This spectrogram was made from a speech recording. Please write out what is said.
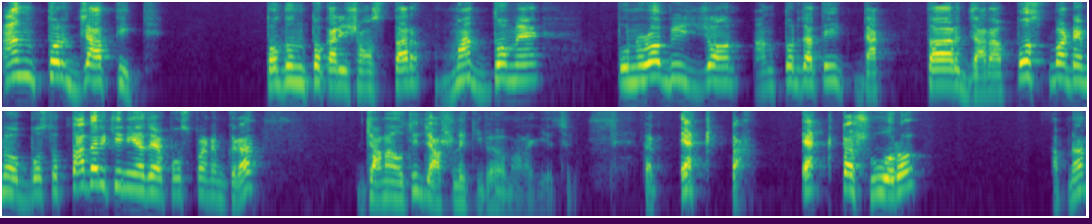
আন্তর্জাতিক তদন্তকারী সংস্থার মাধ্যমে পনেরো বিশ জন আন্তর্জাতিক ডাক্তার যারা পোস্টমার্টেমে অভ্যস্ত, তাদেরকে নিয়ে যায় পোস্টমার্টেম করা। জানা উচিত যে আসলে কীভাবে মারা গিয়েছিল। কারণ একটা একটা শুয়োরও আপনার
